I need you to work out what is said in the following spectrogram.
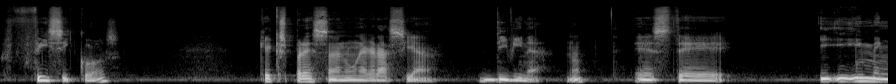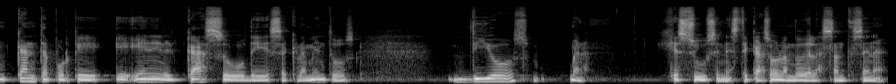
físicos que expresan una gracia divina, ¿no? Este, y, me encanta porque en el caso de sacramentos, Dios, bueno, Jesús en este caso, hablando de la Santa Cena,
